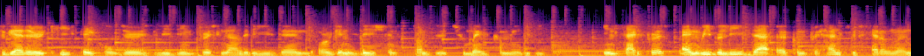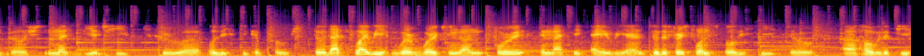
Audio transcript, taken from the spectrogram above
together key stakeholders, leading personalities, and organizations from the two main communities in Cyprus. And we believe that a comprehensive settlement must be achieved through a holistic approach. So that's why we were working on four thematic areas. So the first one is policy, so uh, how the peace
